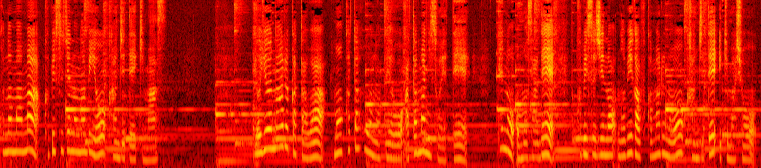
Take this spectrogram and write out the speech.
う。このまま首筋の伸びを感じていきます。余裕のある方はもう片方の手を頭に添えて手の重さで首筋の伸びが深まるのを感じていきましょう。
